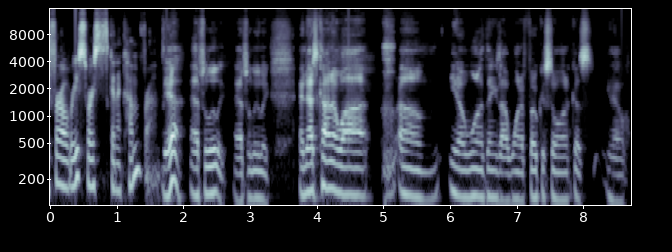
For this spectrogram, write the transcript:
referral resource is going to come from. Yeah, absolutely, absolutely, and that's kind of why, um, you know, one of the things I want to focus on because you know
